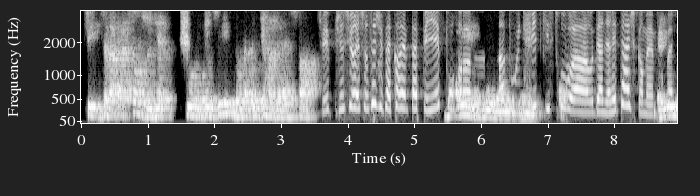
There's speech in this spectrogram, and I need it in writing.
ça n'a pas de sens de dire je suis au rez-de-chaussée, donc la toiture m'intéresse pas. Je, vais- je suis au rez-de-chaussée, je vais pas quand même pas payer pour, Bah oui, euh, oui, hein, oui, pour une oui. fuite qui se trouve euh, au dernier étage quand même. Faut pas on,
